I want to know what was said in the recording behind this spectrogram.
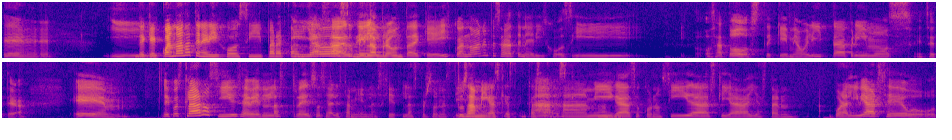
Eh, de que cuándo van a tener hijos y para cuándo. Y ya sabes, de la pregunta de que, ¿y cuándo van a empezar a tener hijos? Y, o sea, todos, de que mi abuelita, primos, etcétera. Em, y pues claro, sí, se ven en las redes sociales también las, las personas Tus amigas que están casadas. Ajá, amigas o conocidas que ya, ya están por aliviarse o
